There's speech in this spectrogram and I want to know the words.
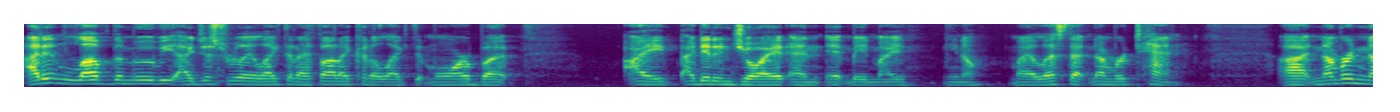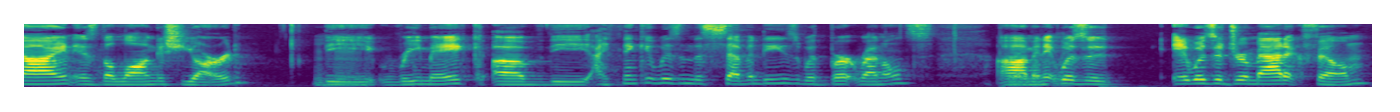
I didn't love the movie. I just really liked it. I thought I could have liked it more, but I I did enjoy it, and it made my you know my list at number ten. Uh, number nine is The Longest Yard, the remake of the I think it was in the '70s with Burt Reynolds, um, and it was a it was a dramatic film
